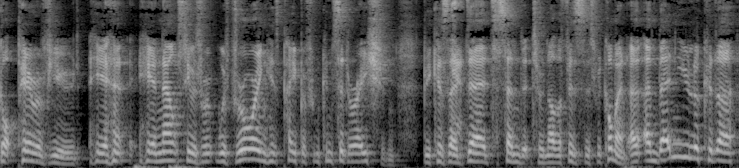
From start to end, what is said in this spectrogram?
got peer reviewed, he he announced he was re- withdrawing his paper from consideration because they yeah. dared to send it to another physicist for comment. And, and then you look at a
